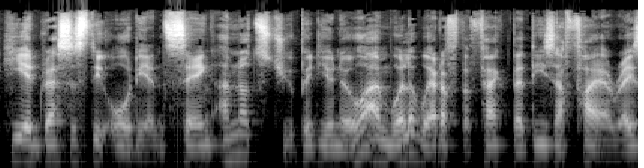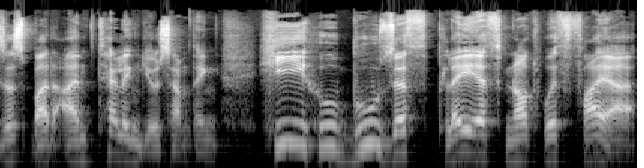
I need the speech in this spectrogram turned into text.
he addresses the audience, saying, I'm not stupid, you know, I'm well aware of the fact that these are fire raisers, but I'm telling you something. He who boozeth playeth not with fire.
